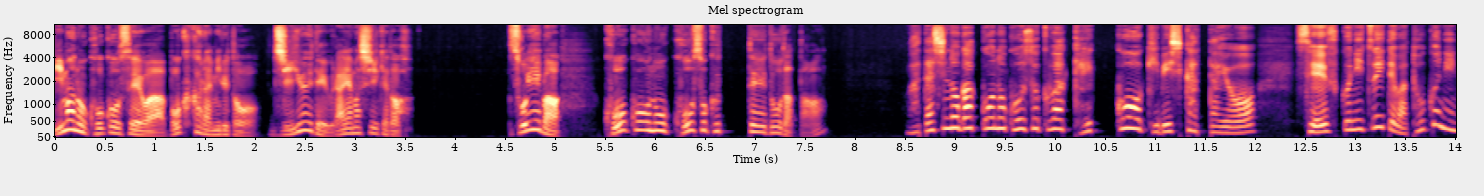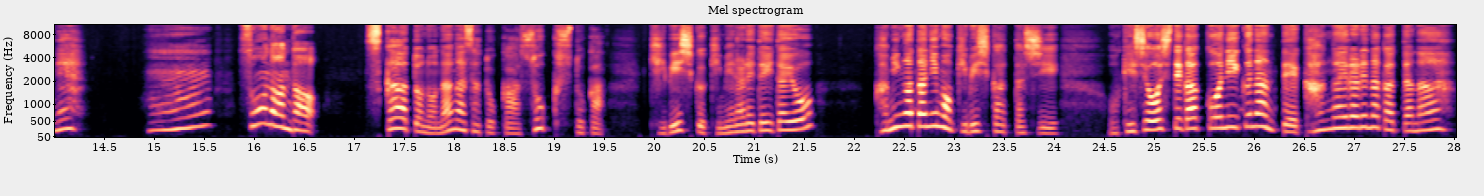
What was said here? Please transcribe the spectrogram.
今の高校生は僕から見ると自由で羨ましいけど。そういえば高校の校則ってどうだった？私の学校の校則は結構厳しかったよ。制服については特にね。ふーんそうなんだ。スカートの長さとかソックスとか厳しく決められていたよ。髪型にも厳しかったしお化粧して学校に行くなんて考えられなかったな。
